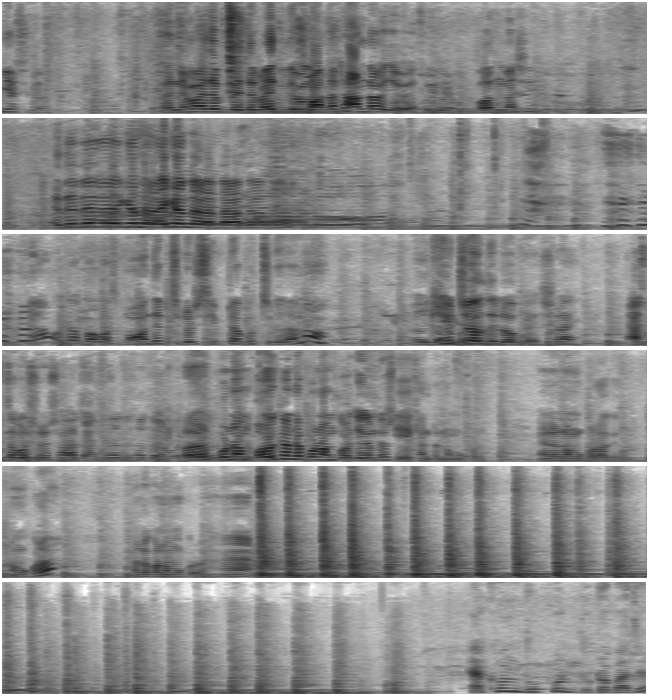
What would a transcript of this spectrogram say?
নিয়ে আসি তোরা নেমা এদের বেতে ভাই দিলে মাথা ঠান্ডা হয়ে যাবে। বদমাসি এদের এখান দাঁড়া এখান দাঁড়া দাঁড়া দাঁড়া দাঁড়া। ওটা বাবা মহাদেব ছিল শিব ঠাকুর ছিল জানো? ক্ষীর জল দিল ওকে সরাই আস্তে করে সরে সরে প্রণাম করো ওইখানটা প্রণাম করো যেখানটা এখানটা নম করো। এখানটা নম করো আগে। নম করো? ভালো করে নম করো হ্যাঁ। এখন দুপুর দুটো বাজে।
